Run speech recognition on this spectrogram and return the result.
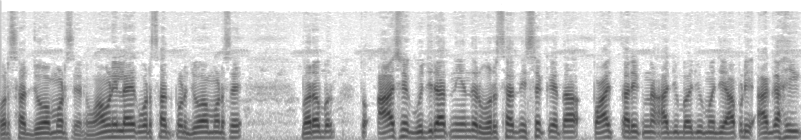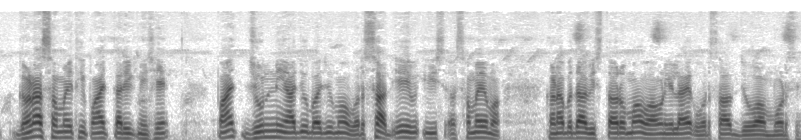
વરસાદ જોવા મળશે અને વાવણી લાયક વરસાદ પણ જોવા મળશે. બરાબર? તો આ છે ગુજરાતની અંદર વરસાદની શક્યતા. પાંચ તારીખના આજુબાજુમાં જે આપણી આગાહી ઘણા સમયથી પાંચ તારીખની છે. પાંચ જૂનની આજુબાજુમાં વરસાદ એ સમયમાં ઘણા બધા વિસ્તારોમાં વાવણી લાયક વરસાદ જોવા મળશે.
